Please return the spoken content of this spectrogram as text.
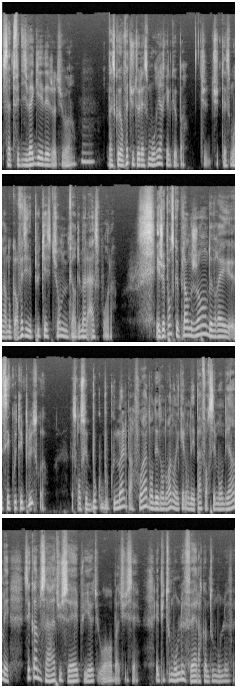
ça te fait divaguer déjà, tu vois. Mm. Parce qu'en fait, tu te laisses mourir quelque part. Tu, tu te laisses mourir. Donc en fait, il n'est plus question de me faire du mal à ce point-là. Et je pense que plein de gens devraient s'écouter plus, quoi. Parce qu'on se fait beaucoup, beaucoup de mal parfois dans des endroits dans lesquels on n'est pas forcément bien, mais c'est comme ça, tu sais, et puis euh, tu, oh, bah, tu sais. Et puis tout le monde le fait, alors comme tout le monde le fait.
